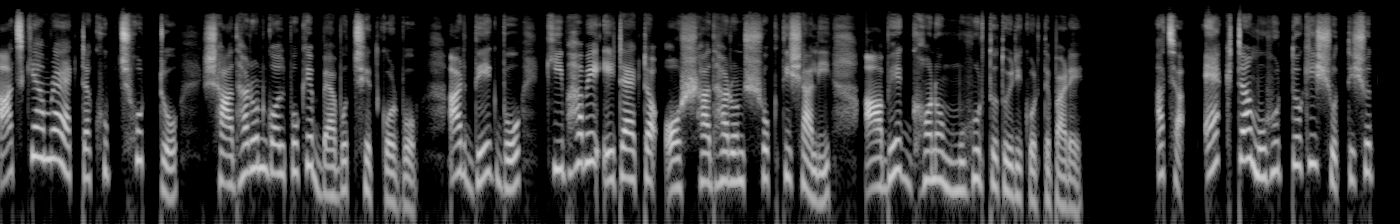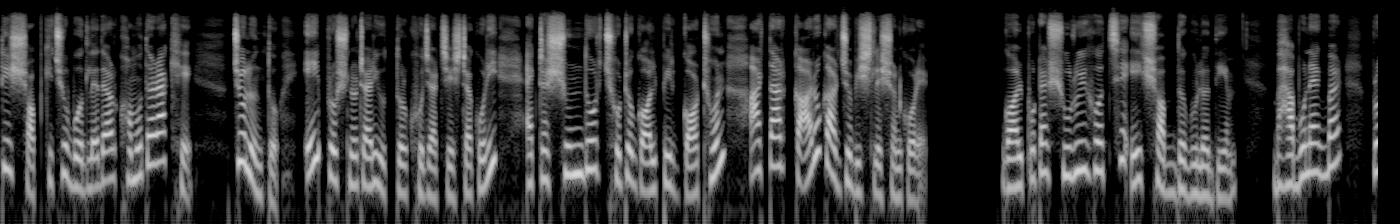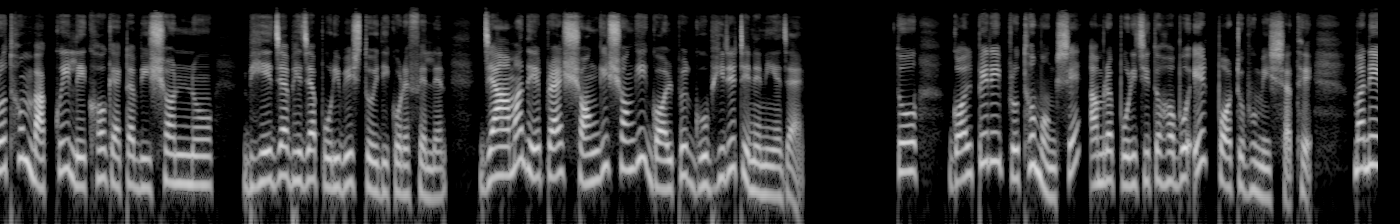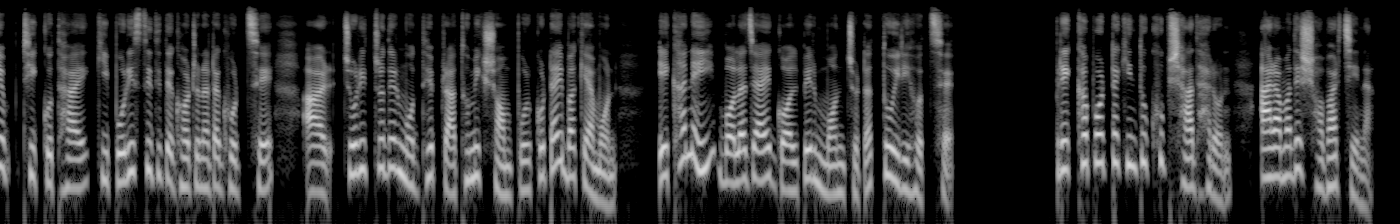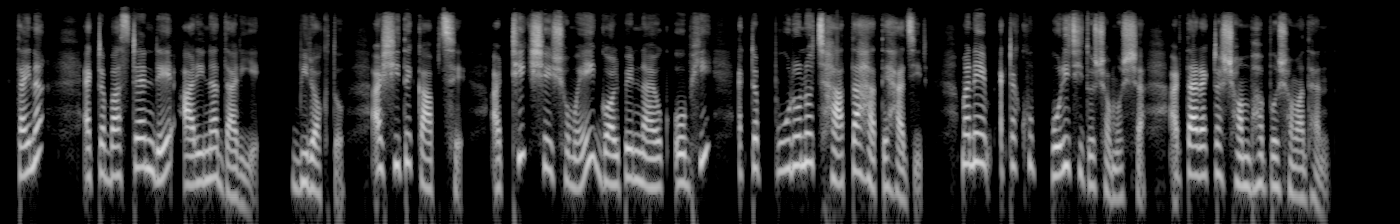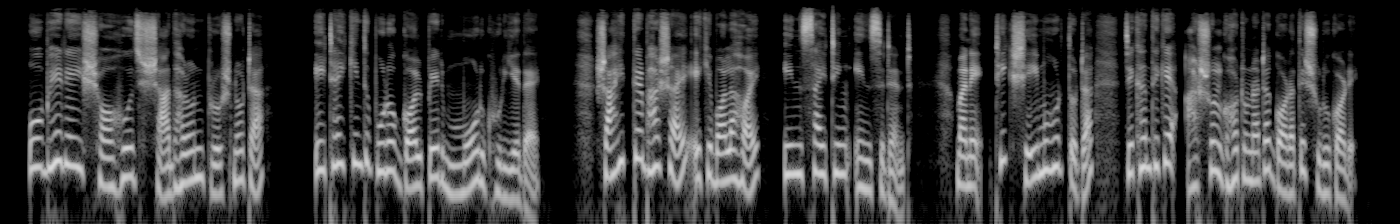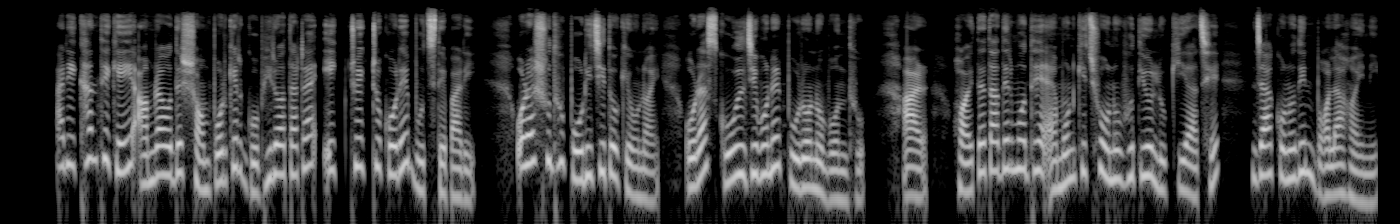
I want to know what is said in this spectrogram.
আজকে আমরা একটা খুব ছোট্ট, সাধারণ গল্পকে ব্যবচ্ছেদ করব আর দেখব কীভাবে এটা একটা অসাধারণ শক্তিশালী আবেগঘন মুহূর্ত তৈরি করতে পারে। আচ্ছা একটা মুহূর্ত কি সত্যি সত্যি সবকিছু বদলে দেওয়ার ক্ষমতা রাখে? চলুন তো, এই প্রশ্নটারই উত্তর খোঁজার চেষ্টা করি, একটা সুন্দর ছোট গল্পের গঠন আর তার কারও কার্য বিশ্লেষণ করে। গল্পটা শুরুই হচ্ছে এই শব্দগুলো দিয়ে। ভাবুন একবার, প্রথম বাক্যই লেখক একটা বিষণ্ন ভেজা ভেজা পরিবেশ তৈরি করে ফেললেন, যা আমাদের প্রায় সঙ্গে সঙ্গেই গল্পের গভীরে টেনে নিয়ে যায়। তো গল্পের এই প্রথম অংশে আমরা পরিচিত হব এর পটভূমির সাথে। মানে ঠিক কোথায়, কি পরিস্থিতিতে ঘটনাটা ঘটছে, আর চরিত্রদের মধ্যে প্রাথমিক সম্পর্কটাই বা কেমন, এখানেই বলা যায় গল্পের মঞ্চটা তৈরি হচ্ছে। প্রেক্ষাপটটা কিন্তু খুব সাধারণ, আর আমাদের সবার চেনা, তাই না? একটা বাসস্ট্যান্ডে আরিনা দাঁড়িয়ে, বিরক্ত, আর শীতে কাঁপছে আর ঠিক সেই সময়েই গল্পের নায়ক অভি একটা পুরনো ছাতা হাতে হাজির। মানে একটা খুব পরিচিত সমস্যা আর তার একটা সম্ভাব্য সমাধান। ওভের এই সহজ, সাধারণ প্রশ্নটা এটাই কিন্তু পুরো গল্পের মোড় ঘুরিয়ে দেয়। সাহিত্যের ভাষায় একে বলা হয় ইনসাইটিং ইনসিডেন্ট মানে ঠিক সেই মুহূর্তটা যেখান থেকে আসল ঘটনাটা গড়াতে শুরু করে। আর এখান থেকেই আমরা ওদের সম্পর্কের গভীরতাটা একটু একটু করে বুঝতে পারি। ওরা শুধু পরিচিত কেউ নয়, ওরা স্কুল জীবনের পুরনো বন্ধু। আর হয়তো তাদের মধ্যে এমন কিছু অনুভূতিও লুকিয়ে আছে যা কোনোদিন বলা হয়নি।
